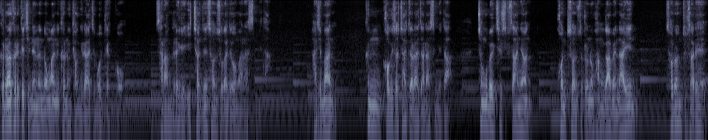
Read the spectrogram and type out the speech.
그러나 그렇게 지내는 동안 그는 경기를 하지 못했고 사람들에게 잊혀진 선수가 되고 말았습니다. 하지만 그는 거기서 좌절하지 않았습니다. 1974년 권투 선수로는 환갑의 나이인 32살에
